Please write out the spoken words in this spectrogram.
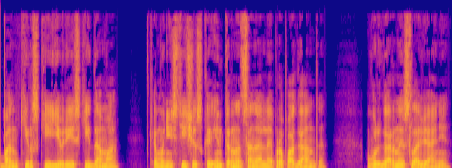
Банкирские еврейские дома, коммунистическая интернациональная пропаганда, вульгарные славяне,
